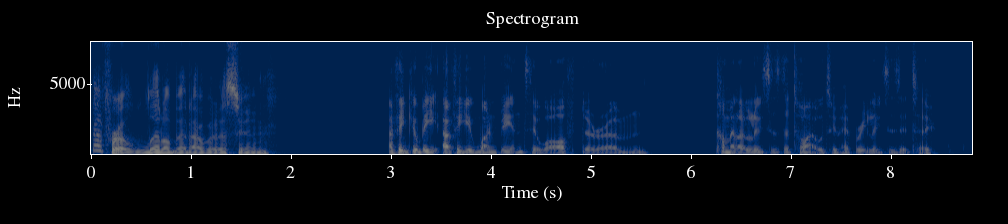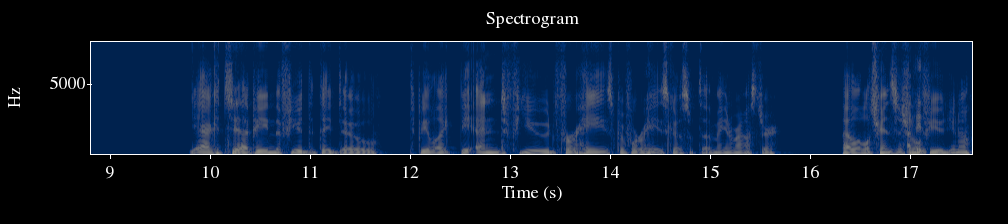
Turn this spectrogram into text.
Not for a little bit, I would assume. I think you'll be. I think it won't be until after um, Carmelo loses the title to whoever he loses it to. Yeah, I could see that being the feud that they do to be like the end feud for Hayes before Hayes goes up to the main roster that little transitional think, feud, you know.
